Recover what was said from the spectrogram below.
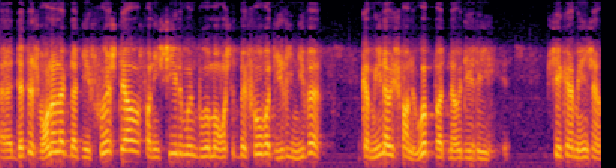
Uh, dit is wonderlik dat jy voorstel van die suurlemoenbome. Ons het byvoorbeeld hierdie nuwe Caminos van Hoop wat nou deur die sekere mense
